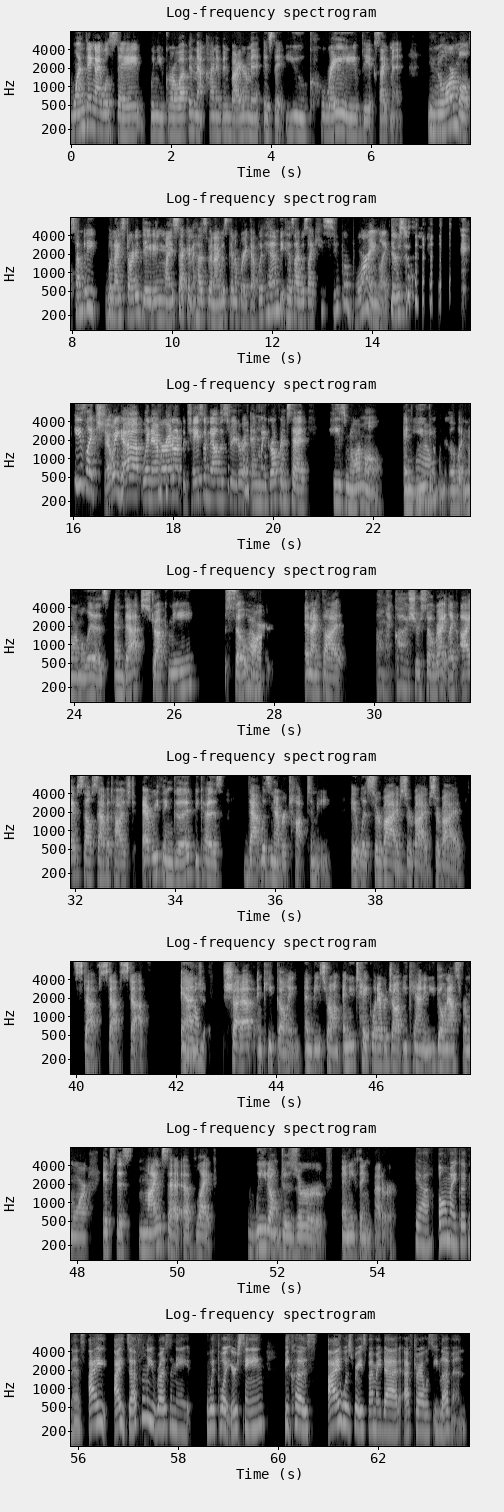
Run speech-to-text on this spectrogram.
One thing I will say when you grow up in that kind of environment is that you crave the excitement. Yeah. Normal. Somebody, when I started dating my second husband, I was going to break up with him because I was like, he's super boring. Like, there's he's like showing up whenever I don't have to chase him down the street. Or, and my girlfriend said, he's normal and wow. you don't know what normal is. And that struck me so wow. hard. And I thought, oh my gosh, you're so right. Like I have self sabotaged everything good because that was never taught to me. It was survive, mm. survive, survive, stuff, stuff, stuff. And wow. shut up and keep going and be strong and you take whatever job you can and you don't ask for more it's this mindset of like we don't deserve anything better yeah oh my goodness i i definitely resonate with what you're saying because i was raised by my dad after i was 11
